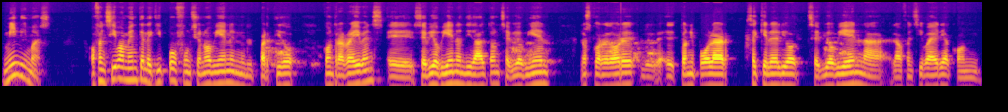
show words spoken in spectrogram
mínimas. Ofensivamente el equipo funcionó bien en el partido contra Ravens, eh, se vio bien Andy Dalton, se vio bien los corredores, eh, Tony Pollard, Ezekiel Elliott, se vio bien la, la ofensiva aérea con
